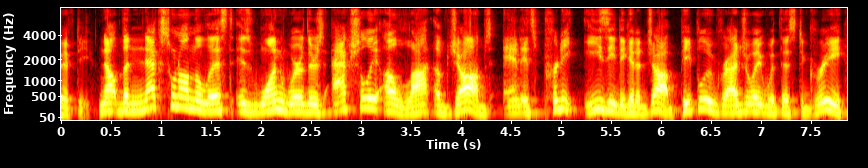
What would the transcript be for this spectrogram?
Shane50. Now, the next one on the list is one where there's actually a lot of jobs and it's pretty easy to get a job. People who graduate with this degree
